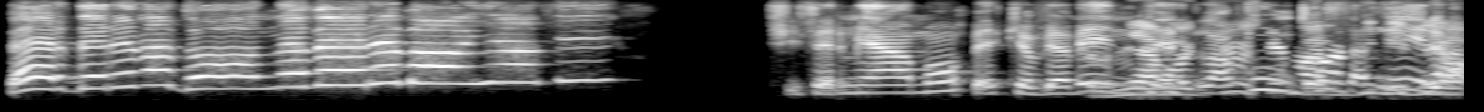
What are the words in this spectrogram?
perdere una donna avere voglia di... Ci fermiamo perché ovviamente la punto stasera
